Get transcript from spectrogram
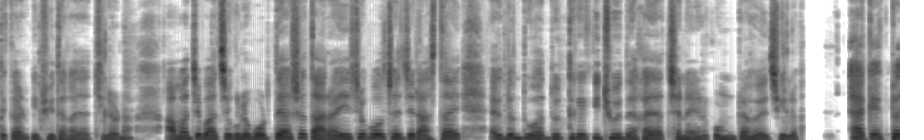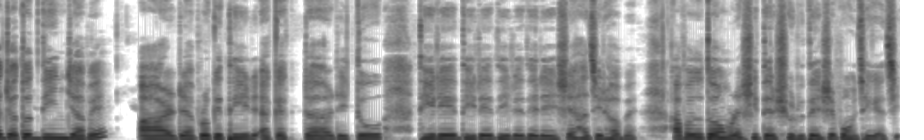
থেকে আর কিছুই দেখা যাচ্ছিল না। আমার যে বাচ্চাগুলো পড়তে আসে তারাই এসে বলছে যে রাস্তায় একদম দুয়ার দূর থেকে কিছুই দেখা যাচ্ছে না, এরকমটা হয়েছিল। এক একটা যত দিন যাবে আর প্রকৃতির এক একটা ঋতু ধীরে ধীরে ধীরে ধীরে এসে হাজির হবে। আপাতত আমরা শীতের শুরুতে এসে পৌঁছে গেছি।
